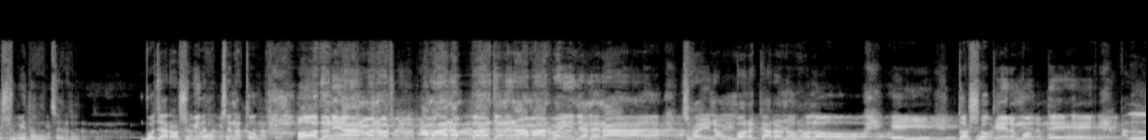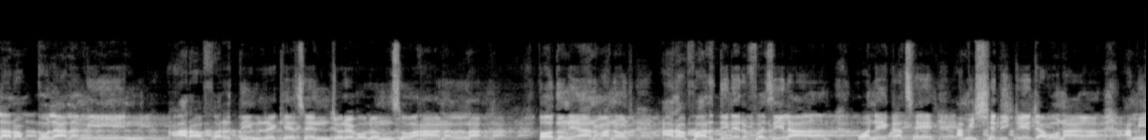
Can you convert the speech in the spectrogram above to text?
অসুবিধা হচ্ছে না বোঝার অসুবিধা হচ্ছে না তো? ও দুনিয়ার মানুষ, আমার আব্বা জানে না, আমার ভাই জানে না। ছয় নম্বর কারণ হলো, এই দশকের মধ্যে আল্লাহ রব্বুল আলমিন আরাফার দিন রেখেছেন। জোরে বলুন সুহান আল্লাহ ও দুনিয়ার মানুষ, আরাফার দিনের ফজিলাত অনেক আছে, আমি সেদিকে যাব না। আমি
